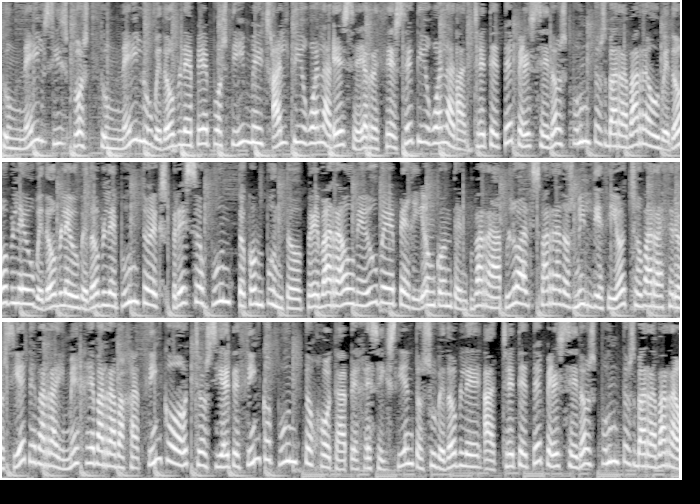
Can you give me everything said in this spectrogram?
thumbnail post thumbnail wp post image alt igual a src set igual a https 2 puntos barra barra www.expreso.com.p barra mvp-content barra uploads barra 2018 barra 07 barra img barra baja 5875.jpg 600 w https 2 puntos barra barra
